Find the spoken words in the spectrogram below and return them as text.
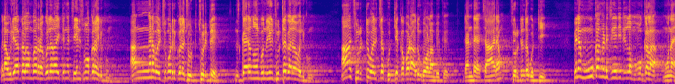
പിന്നെ ഔലിയാക്കളാകുമ്പോൾ റെഗുലറായിട്ട് ഇങ്ങനെ ചെയിൻ സ്മോക്കർ ആയിരിക്കും. അങ്ങനെ വലിച്ചുകൊണ്ടിരിക്കുമല്ലോ ചുരുട്ട്. നിസ്കാരം നോക്കുമ്പോൾ ചെയ്യും ചുരുട്ടക്കാലം വലിക്കും. ആ ചുരുട്ട് വലിച്ച കുറ്റിയൊക്കെ പാടെ അതും കോളാമ്പിക്ക് രണ്ട് ചാരം ചുരുട്ടിന്റെ കുറ്റി. പിന്നെ മൂക്കങ്ങോട്ട് ചേഞ്ചിട്ടുള്ള മൂക്കള മൂന്ന്.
